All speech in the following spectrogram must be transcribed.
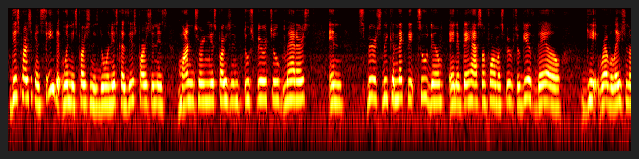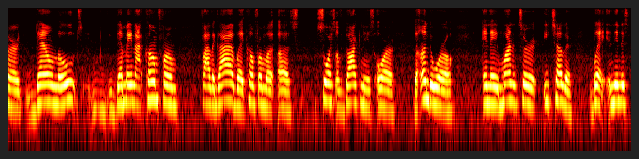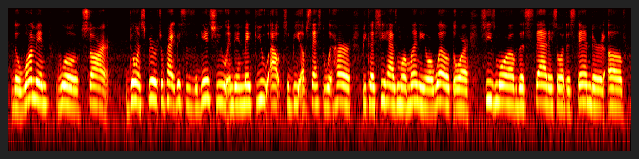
this person can see that when this person is doing this because this person is monitoring this person through spiritual matters and spiritually connected to them and if they have some form of spiritual gift they'll get revelation or downloads that may not come from father god but come from a, a source of darkness or the underworld and they monitor each other. But and then this the woman will start doing spiritual practices against you and then make you out to be obsessed with her because she has more money or wealth or she's more of the status or the standard of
